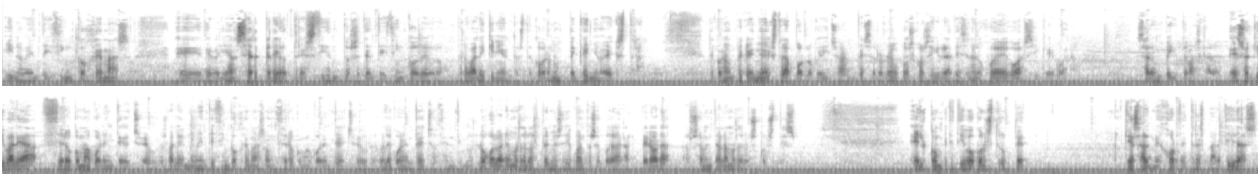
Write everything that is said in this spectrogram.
y 95 gemas eh, deberían ser, creo, 375 de oro, pero vale 500, te cobran un pequeño extra. Te cobran un pequeño extra por lo que he dicho antes, oro lo puedes conseguir gratis en el juego, así que bueno, sale un poquito más caro. Eso equivale a 0,48 euros, ¿vale? 95 gemas son 0,48 euros, ¿vale? 48 céntimos. Luego hablaremos de los premios y de cuánto se puede ganar, pero ahora solamente hablamos de los costes. El competitivo Constructed que es al mejor de tres partidas,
